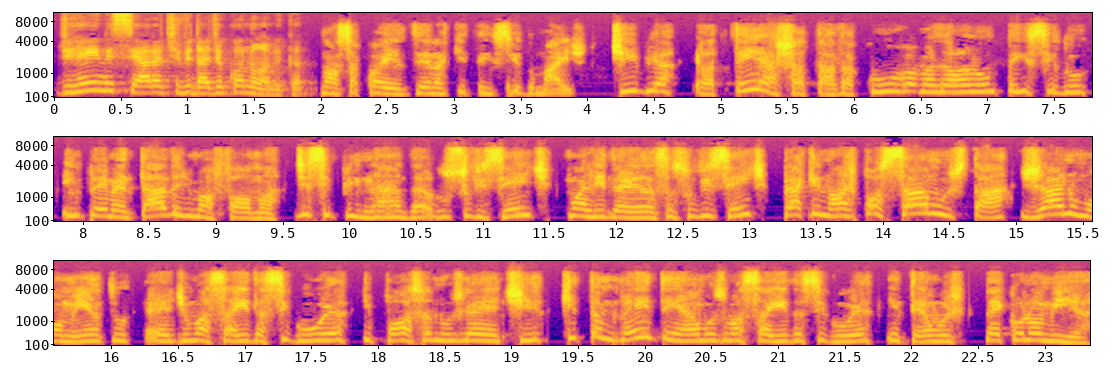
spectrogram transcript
de reiniciar a atividade econômica. Nossa quarentena aqui tem sido mais tíbia, ela tem achatado a curva, mas ela não tem sido implementada de uma forma disciplinada o suficiente, com a liderança suficiente, para que nós possamos estar já no momento é, de uma saída segura que possa nos garantir que também tenhamos uma saída segura em termos da economia.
